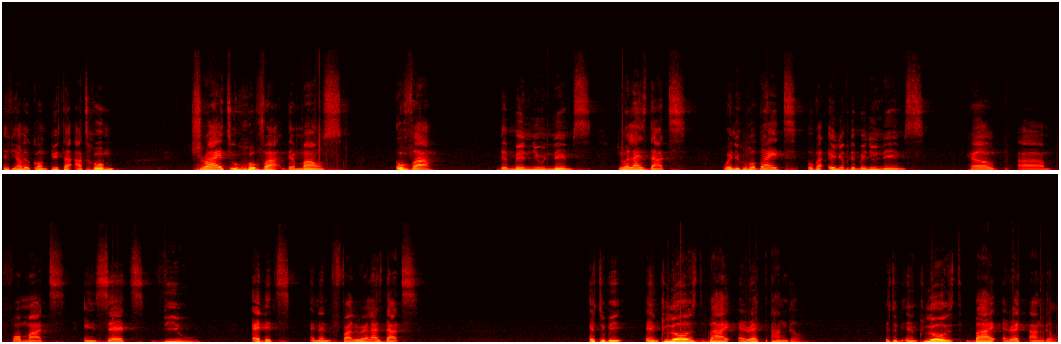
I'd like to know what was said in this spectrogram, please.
if you have a computer at home, try to hover the mouse over the menu names. You realize that when you hover it over any of the menu names, help, um, format, insert, view, edit, and then file, you realize that it will be enclosed by a rectangle. It will be enclosed by a rectangle.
